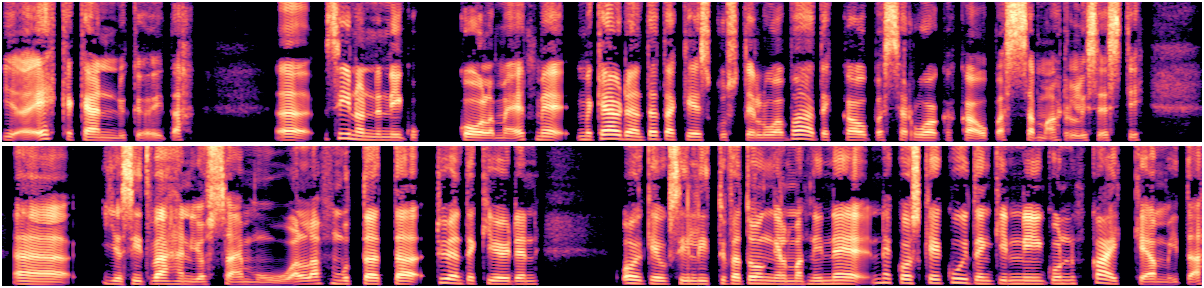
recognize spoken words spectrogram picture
ja ehkä kännyköitä. Siinä on ne niin kuin kolme. Et me, me käydään tätä keskustelua vaatekaupassa, ruokakaupassa mahdollisesti ja sitten vähän jossain muualla. Mutta että työntekijöiden oikeuksiin liittyvät ongelmat, niin ne, ne koskee kuitenkin niin kuin kaikkea, mitä,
